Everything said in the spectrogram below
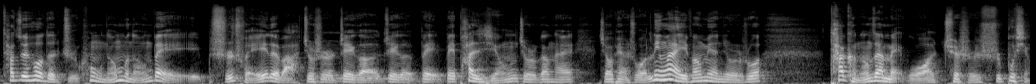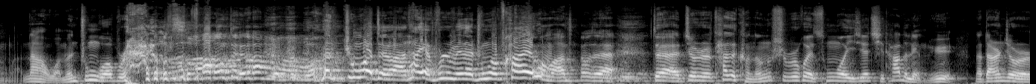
他最后的指控能不能被实锤，对吧？就是这个这个被被判刑，就是刚才胶片说。另外一方面就是说。他可能在美国确实是不行了，那我们中国不是还有资方对吧？我们中国对吧？他也不是没在中国拍过嘛，对不对？对，就是他的可能是不是会通过一些其他的领域？那当然就是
